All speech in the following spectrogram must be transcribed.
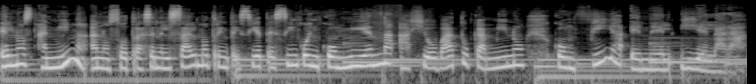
Él nos anima a nosotras en el Salmo 37, 5, encomienda a Jehová tu camino, confía en Él y Él hará.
